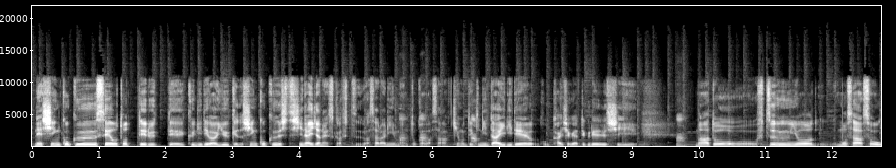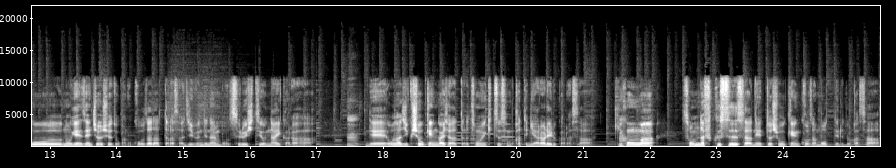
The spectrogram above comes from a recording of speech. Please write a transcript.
ね申告制を取ってるって国では言うけど申告しないじゃないですか普通は。サラリーマンとかはさ、基本的に代理で会社がやってくれるし、うん。まああと普通運用もさ総合の源泉徴収とかの口座だったらさ自分で何もする必要ないから。うん。で同じく証券会社だったら損益通算も勝手にやられるからさ基本はそんな複数さネット証券口座持ってるとかさ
